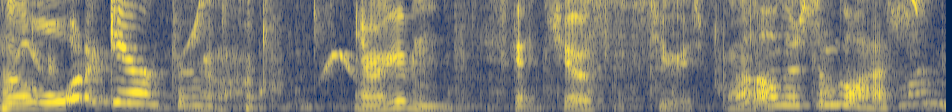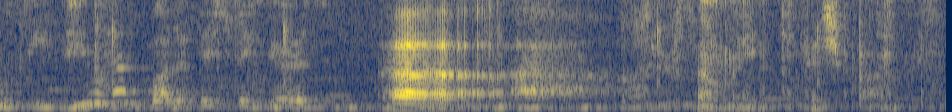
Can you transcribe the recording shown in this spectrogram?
Oh, what a character. And we're giving this guy Joe some serious points. Oh, there's some glass. Clumsy, do you have butterfish fingers? Uh, so many fish puns.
